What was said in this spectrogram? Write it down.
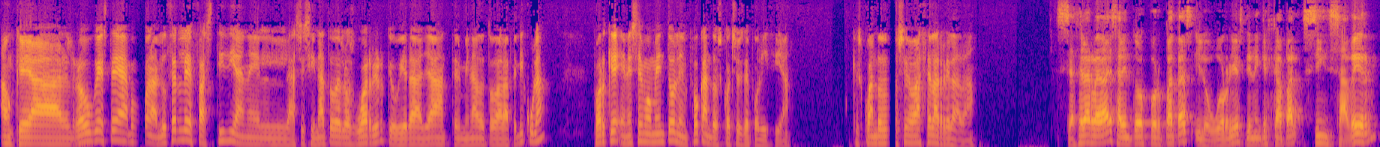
Aunque al Rogue este, bueno, a Luther le fastidian el asesinato de los Warriors, que hubiera ya terminado toda la película, porque en ese momento le enfocan dos coches de policía, que es cuando se hace la redada. Se hace la redada y salen todos por patas y los Warriors tienen que escapar sin saber,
